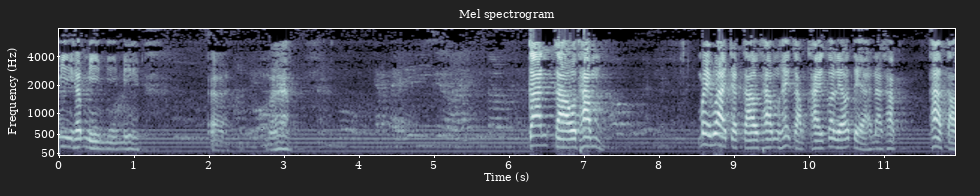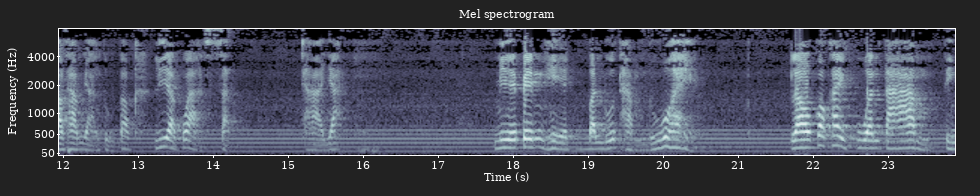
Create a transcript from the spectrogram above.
มีครับมีมีมีมาการกล่าวทำไม่ว่าจะกล่าวทำให้กับใครก็แล้วแต่นะครับ ถ้ากล่าวทำอย่างถูกต้อง เรียกว่าสัจชายะ มีเป็นเหตุบรรลุธรรมด้วย เราก็ใคร่ควรตาม สิ่ง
